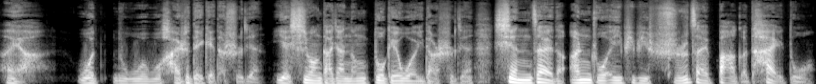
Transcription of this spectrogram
哎呀，我我我还是得给他时间，也希望大家能多给我一点时间。现在的安卓 APP 实在 bug 太多，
